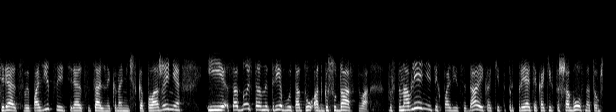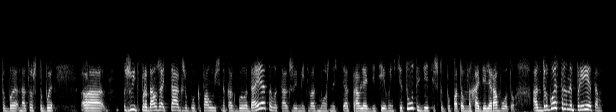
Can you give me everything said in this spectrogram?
теряют свои позиции, теряют социально-экономическое положение и, с одной стороны, требуют от, от государства восстановления этих позиций, да, и какие-то предприятия, каких-то шагов на том, чтобы, на то, чтобы э, жить, продолжать так же благополучно, как было до этого, также иметь возможность отправлять детей в институт, и дети, чтобы потом находили работу. А с другой стороны, при этом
